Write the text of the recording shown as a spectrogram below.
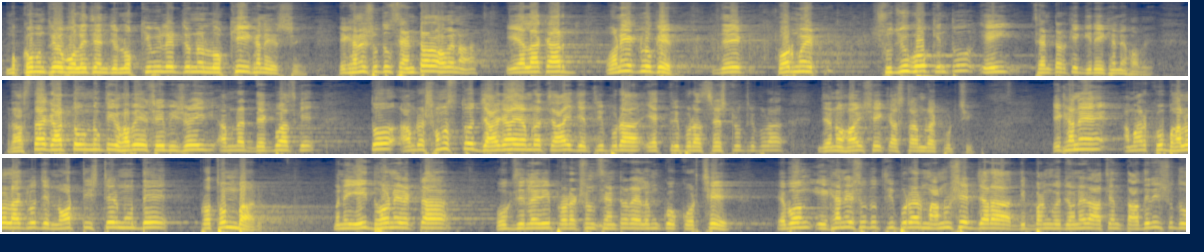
মুখ্যমন্ত্রীও বলেছেন যে লক্ষ্মী বিলের জন্য লক্ষ্মী এখানে এসছে। এখানে শুধু সেন্টার হবে না, এই এলাকার অনেক লোকের যে কর্মের সুযোগও কিন্তু এই সেন্টারকে ঘিরে এখানে হবে। রাস্তাঘাট তো উন্নতি হবে, সেই বিষয়েই আমরা দেখব আজকে। তো আমরা সমস্ত জায়গায় আমরা চাই যে ত্রিপুরা, এক ত্রিপুরা, শ্রেষ্ঠ ত্রিপুরা যেন হয়, সেই কাজটা আমরা করছি। এখানে আমার খুব ভালো লাগল যে নর্থ ইস্টের মধ্যে প্রথমবার মানে এই ধরনের একটা অক্সিলারি প্রোডাকশন সেন্টার এলএমকো করছে এবং এখানে শুধু ত্রিপুরার মানুষের যারা দিব্যাঙ্গজনেরা আছেন, তাদেরই শুধু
